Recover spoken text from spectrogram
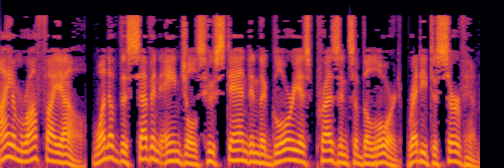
I am Raphael, one of the seven angels who stand in the glorious presence of the Lord, ready to serve him.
